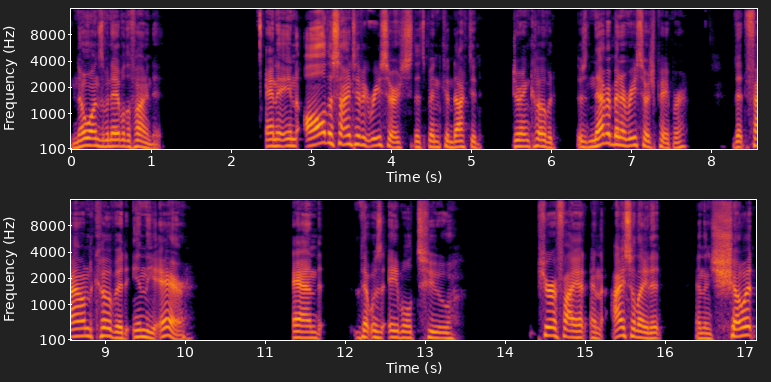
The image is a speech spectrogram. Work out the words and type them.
No one's been able to find it. And in all the scientific research that's been conducted during COVID, there's never been a research paper that found COVID in the air and that was able to purify it and isolate it and then show it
